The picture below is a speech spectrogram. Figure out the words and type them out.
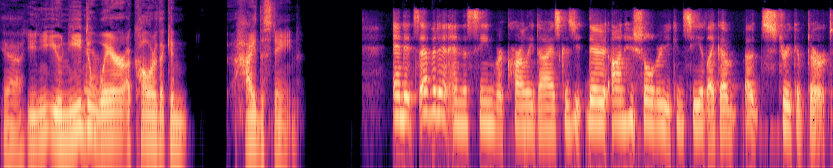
yeah, you need you need to wear a color that can hide the stain. And it's evident in the scene where Karli dies because there on his shoulder you can see like a, a streak of dirt.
